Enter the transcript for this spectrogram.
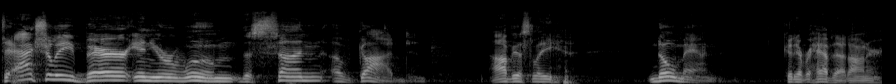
to actually bear in your womb the Son of God. Obviously, no man could ever have that honor.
